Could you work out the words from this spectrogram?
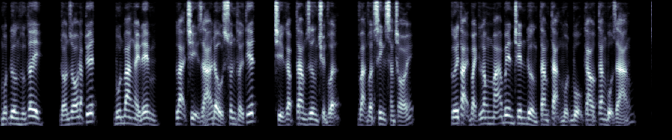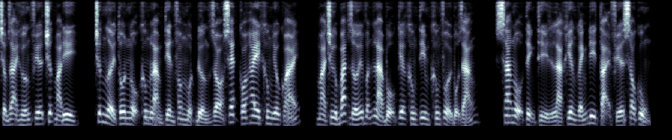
Một đường hướng tây, đón gió đạp tuyết, buôn ba ngày đêm lại trị giá đầu xuân thời tiết, chỉ gặp tam dương chuyển vận, vạn vật sinh sáng chói. Cưới tại bạch long mã bên trên đường tam tạng một bộ cao tăng bộ dáng, chậm dại hướng phía trước mà đi, trước người tôn nộ không làm tiên phong một đường dò xét có hay không yêu quái, mà chư bát giới vẫn là bộ kia không tim không phổi bộ dáng sang ngộ tịnh thì là khiêng gánh đi tại phía sau cùng.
